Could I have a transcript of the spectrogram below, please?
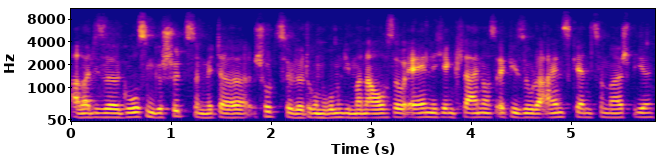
Aber diese großen Geschütze mit der Schutzhülle drumherum, die man auch so ähnlich in klein aus Episode 1 kennt zum Beispiel,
